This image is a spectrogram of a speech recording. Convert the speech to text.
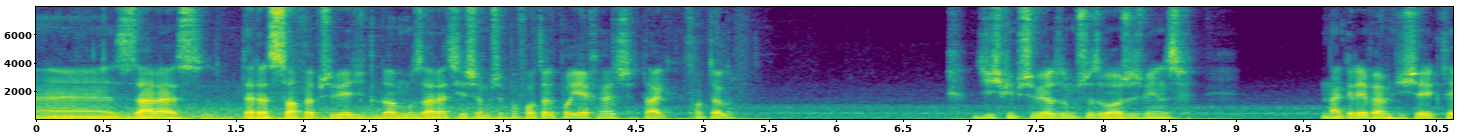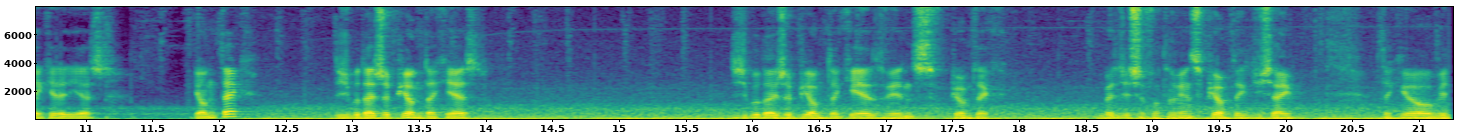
e, zaraz, teraz sofę przywieźć do domu, zaraz jeszcze muszę po fotel pojechać, tak, fotel. Dziś mi przywiozą, muszę złożyć, więc nagrywam dzisiaj, kiedy jest? Piątek? Dziś bodajże piątek jest. Dziś bodajże piątek jest, więc w piątek będzie jeszcze fotel, więc w piątek dzisiaj takiego wie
